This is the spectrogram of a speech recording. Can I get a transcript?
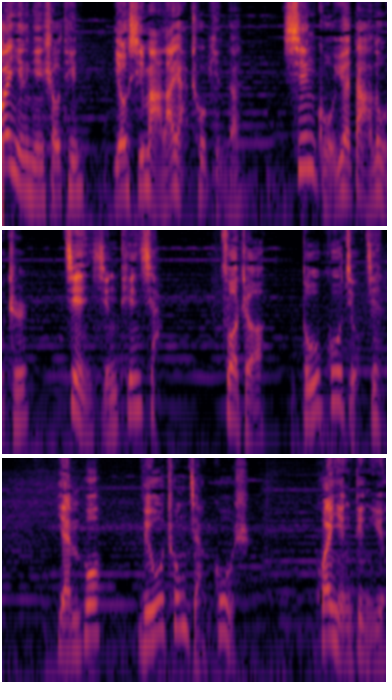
欢迎您收听由喜马拉雅出品的《新古月大陆之剑行天下》，作者独孤九剑，演播刘冲讲故事。欢迎订阅。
